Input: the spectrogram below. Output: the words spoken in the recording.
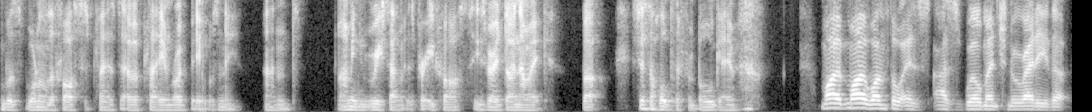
was one of the fastest players to ever play in rugby, wasn't he? And I mean, Rees is pretty fast. He's very dynamic, but it's just a whole different ball game. My my one thought is, as Will mentioned already, that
